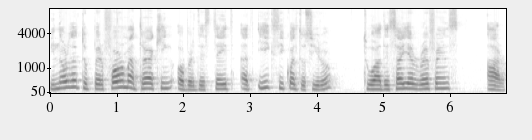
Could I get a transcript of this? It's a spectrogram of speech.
in order to perform a tracking over the state at x equal to 0 to a desired reference R.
